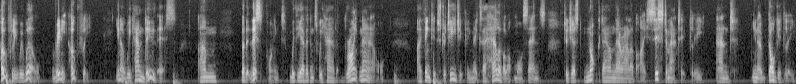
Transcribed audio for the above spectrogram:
Hopefully we will. Really, hopefully. You know, we can do this. Um, but at this point, with the evidence we have right now, I think it strategically makes a hell of a lot more sense to just knock down their alibi systematically and, you know, doggedly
